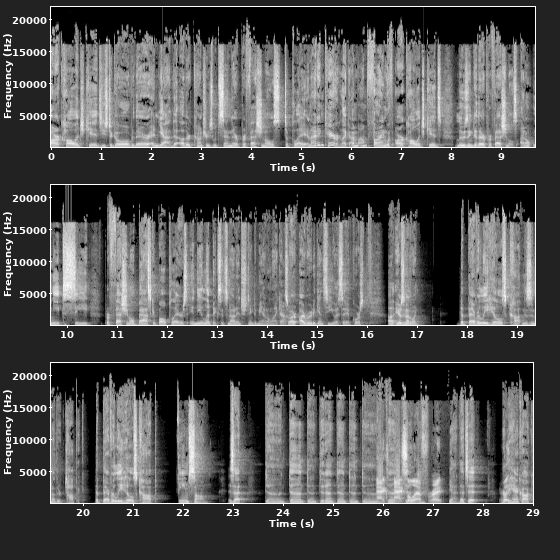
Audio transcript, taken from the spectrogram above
our college kids used to go over there, and yeah, the other countries would send their professionals to play, and I didn't care. Like I'm, I'm fine with our college kids losing to their professionals. I don't need to see professional basketball players in the Olympics. It's not interesting to me. I don't like yeah. it. So I, I, root against the USA, of course. Uh, here's another one. The Beverly Hills Cop. This is another topic. The Beverly Hills Cop theme song. Is that dun dun dun dun dun dun dun? Ax- Axel F, right? Yeah, that's it. Herbie but Hancock.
